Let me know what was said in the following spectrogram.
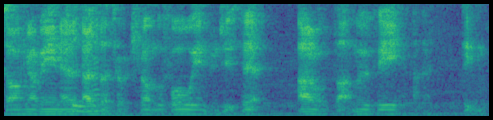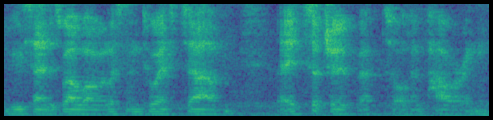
Song. I mean, uh, as I touched on before we introduced it, I love that movie. I think we said as well while we are listening to it. Um, it's such a, a sort of empowering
